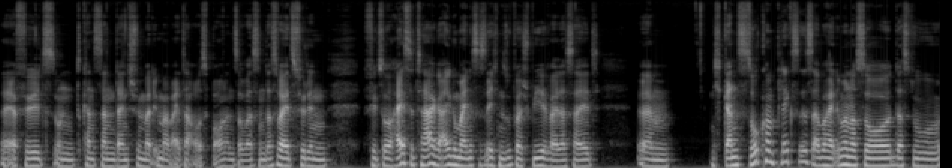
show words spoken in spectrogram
äh, erfüllst und kannst dann dein Schwimmbad immer weiter ausbauen und sowas. Und das war jetzt für den, für so heiße Tage allgemein ist das echt ein super Spiel, weil das halt ähm, nicht ganz so komplex ist, aber halt immer noch so, dass du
